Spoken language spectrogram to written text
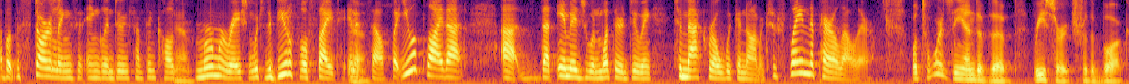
about the starlings in England doing something called yeah. murmuration, which is a beautiful sight in yeah. itself. But you apply that uh, that image when what they're doing to Macrowikinomics. Explain the parallel there. Well, towards the end of the research for the book,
